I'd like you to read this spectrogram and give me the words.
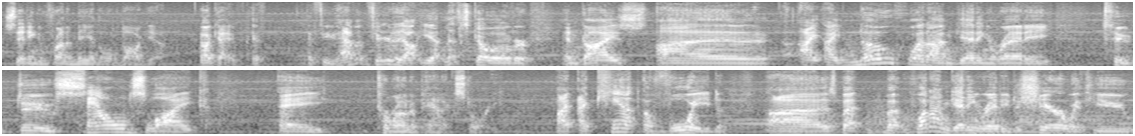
sitting in front of me and the little dog yet? Okay, if, if you haven't figured it out yet, let's go over. And guys, uh, I, I know what I'm getting ready to do sounds like a Corona Panic story. I, I can't avoid uh, this, but, but what I'm getting ready to share with you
